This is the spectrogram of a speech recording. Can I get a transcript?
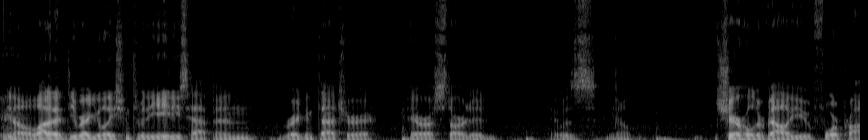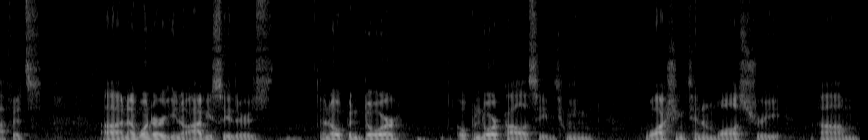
you know a lot of that deregulation through the '80s happened. Reagan Thatcher era started. It was you know shareholder value for profits, uh, and I wonder, you know, obviously there's an open door, open door policy between Washington and Wall Street. Um,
